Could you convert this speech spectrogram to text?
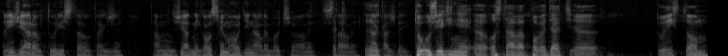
lyžiarov, turistov, takže tam žiadnych 8 hodín, alebo čo, ale stále, e, na každej. Tu už jedine e, ostáva povedať e, turistom,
